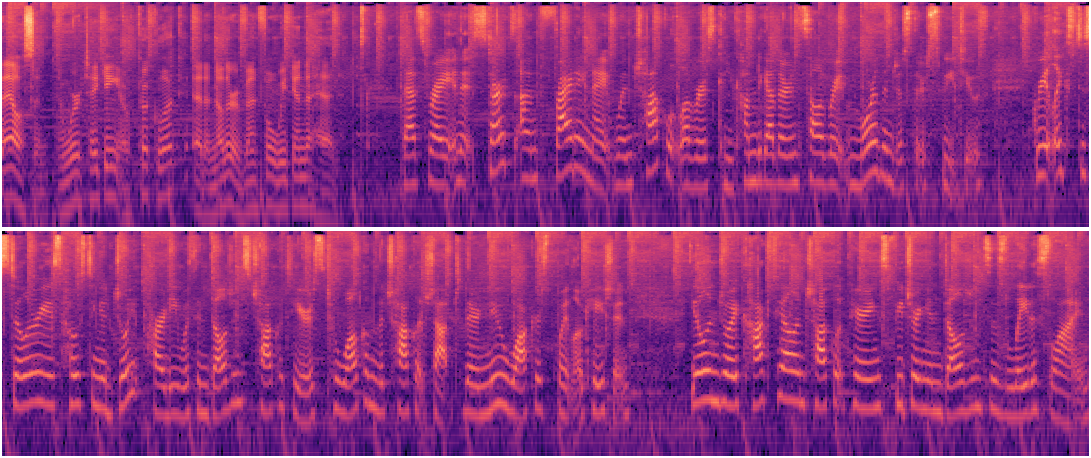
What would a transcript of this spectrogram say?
Allison, and we're taking a quick look at another eventful weekend ahead. That's right, and it starts on Friday night when chocolate lovers can come together and celebrate more than just their sweet tooth. Great Lakes Distillery is hosting a joint party with Indulgence Chocolatiers to welcome the chocolate shop to their new Walker's Point location. You'll enjoy cocktail and chocolate pairings featuring Indulgence's latest line.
